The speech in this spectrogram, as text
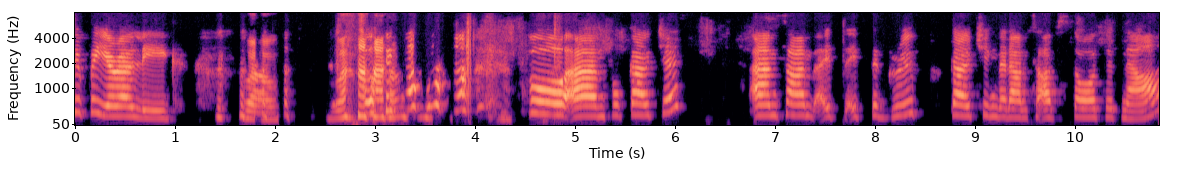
superhero league Wow. for Wow. for um for coaches. Um, so I'm, it's it's the group coaching that I'm I've started now,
